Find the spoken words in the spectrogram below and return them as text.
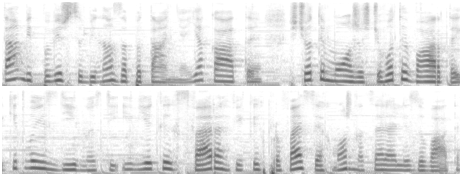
Там відповіш собі на запитання, яка ти, що ти можеш, чого ти варта, які твої здібності і в яких сферах, в яких професіях можна це реалізувати.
